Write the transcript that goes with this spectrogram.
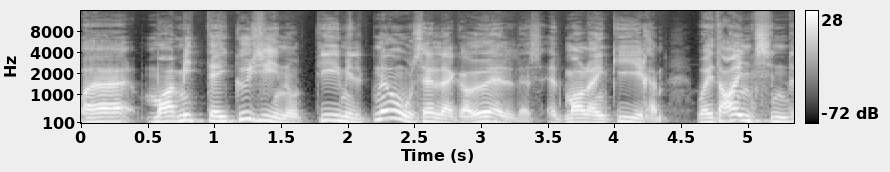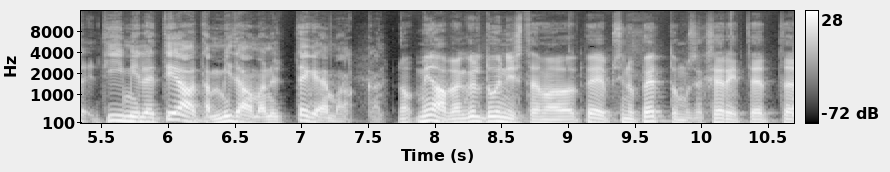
ma, mitte ei küsinud tiimilt nõu sellega öeldes, et ma olen kiirem, vaid andsin tiimile teada, mida ma nüüd tegema hakkan. no mina pean küll tunnistama, Peep, sinu pettumuseks eriti, et,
